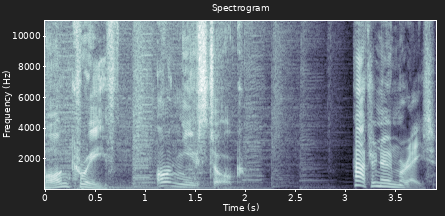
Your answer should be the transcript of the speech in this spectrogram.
Moncrieff on Newstalk. Afternoon, Mairead.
